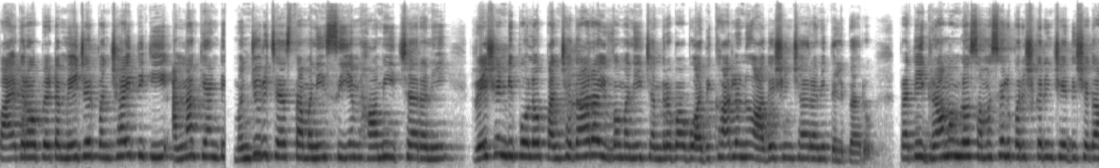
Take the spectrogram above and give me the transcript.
పాయకరావుపేట మేజర్ పంచాయతీకి అన్నా క్యాంటీన్ మంజూరు చేస్తామని సీఎం హామీ ఇచ్చారని రేషన్ డిపోలో పంచదార ఇవ్వమని చంద్రబాబు అధికారులను ఆదేశించారని తెలిపారు. ప్రతి గ్రామంలో సమస్యలు పరిష్కరించే దిశగా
